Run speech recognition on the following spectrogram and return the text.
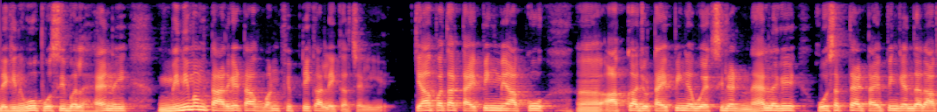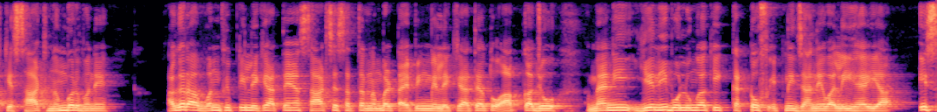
लेकिन वो पॉसिबल है नहीं। मिनिमम टारगेट आप 150 का लेकर चलिए। क्या पता टाइपिंग में आपको आपका जो टाइपिंग है वो एक्सीलेंट न लगे। हो सकता है टाइपिंग के अंदर आपके 60 नंबर बने। अगर आप 150 लेके आते हैं 60 से 70 नंबर टाइपिंग में लेके आते हैं तो आपका जो, मैं नहीं, ये नहीं बोलूँगा कि कट ऑफ़ इतनी जाने वाली है या इस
